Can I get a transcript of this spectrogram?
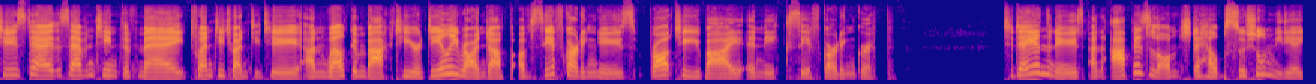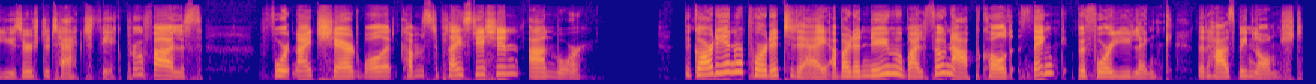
Tuesday, the 17th of May, 2022, and welcome back to your daily roundup of safeguarding news brought to you by Ineqe Safeguarding Group. Today in the news, an app is launched to help social media users detect fake profiles. Fortnite shared wallet comes to PlayStation, and more. The Guardian reported today about a new mobile phone app called Think Before You Link that has been launched.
